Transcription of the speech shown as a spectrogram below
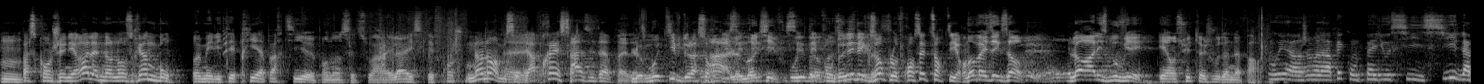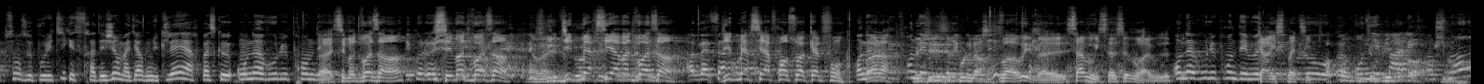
hmm. parce qu'en général, elle n'annonce rien de bon. Oui, mais il était pris à partie euh, pendant cette soirée-là et c'était franchement. Non, non, mais c'était après ça. Ah, c'était après. Le motif de la sortie. Ah, le motif. C'était pour donner l'exemple aux Français de sortir. Mauvais exemple. Laura Alice Bouvier. Et ensuite, je vous donne la parole. Oui, alors j'aimerais rappeler qu'on paye aussi ici l'absence de politique et de stratégie en matière de nucléaire, parce qu'on a voulu prendre des. c'est votre voisin, hein C'est votre voisin. Ah Dites merci à votre voisin. Ah bah Dites merci à François Calfon. On a voulu prendre des bah oui, bah, ça oui, ça c'est vrai. on a voulu prendre des mesures charismatiques. Euh, on n'y est pas allé franchement.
